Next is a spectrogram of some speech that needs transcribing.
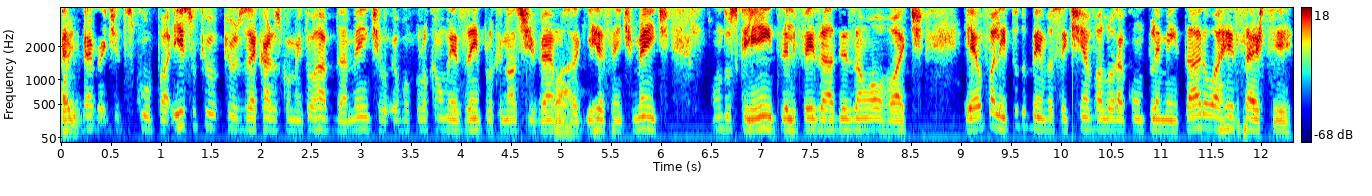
Herbert, desculpa. Isso que o, que o, José Carlos comentou rapidamente, eu, eu, vou colocar um exemplo que nós tivemos claro. aqui recentemente. Um dos clientes, ele fez a adesão ao HOT. E aí eu falei, tudo bem, você tinha valor a complementar ou a ressarcir?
